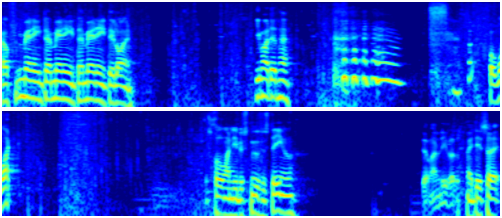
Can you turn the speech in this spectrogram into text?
Der er mere end en, der er mere end en, der er mere end en, det er løgn. Giv mig den her. For what? Jeg troede, man lige ville snyde systemet. Det var man alligevel. Men det er så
